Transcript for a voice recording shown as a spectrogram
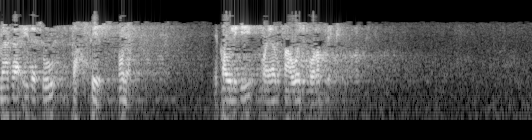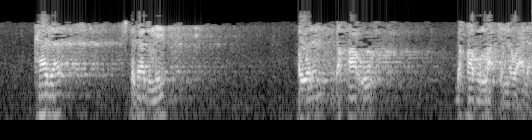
ما فائدة تخصيص هنا بقوله ويبقى وجه ربك هذا استفاد منه. أولا بقاء بقاء الله جل وعلا.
